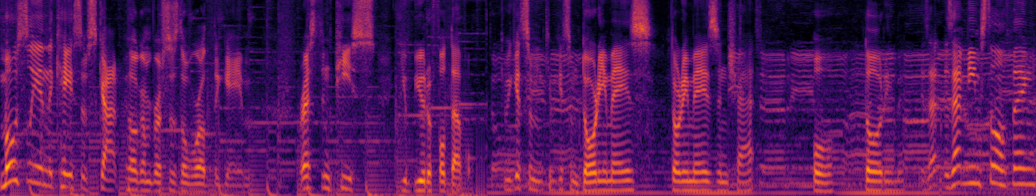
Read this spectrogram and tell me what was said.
Mostly in the case of Scott Pilgrim vs. the World the game. Rest in peace, you beautiful devil. Can we get some can we get some Dory Maze? Dory Maze in chat? Oh, Dory Maze. Is that is that meme still a thing?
